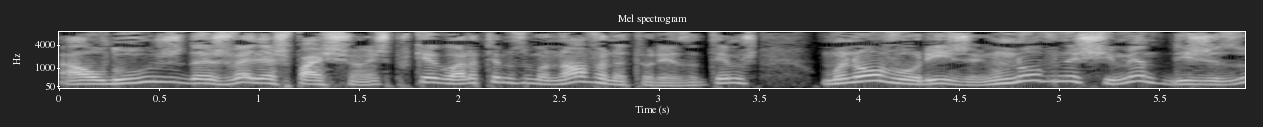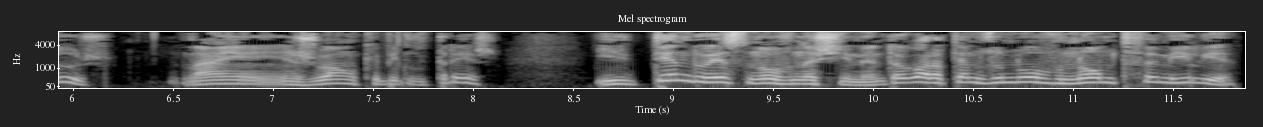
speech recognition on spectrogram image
à luz das velhas paixões, porque agora temos uma nova natureza, temos uma nova origem, um novo nascimento, diz Jesus, lá em João capítulo 3. E tendo esse novo nascimento, agora temos um novo nome de família.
